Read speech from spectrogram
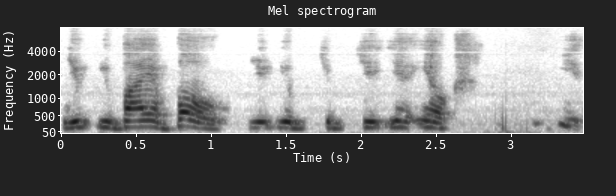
you, you buy a boat you you you, you, you know you,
